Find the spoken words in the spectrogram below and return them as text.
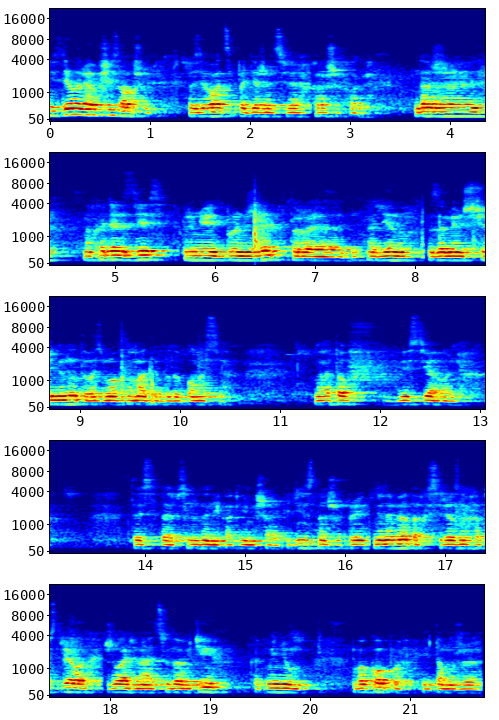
И сделали общий зал, чтобы развиваться, поддерживать себя в хорошей форме. Даже находясь здесь, при мне есть бронежилет, который я одену за меньше, чем минуту, возьму автомат и буду полностью готов вести огонь. То есть это абсолютно никак не мешает. Единственное, что при минометах, серьезных обстрелах желательно отсюда уйти, как минимум в окопы и там уже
